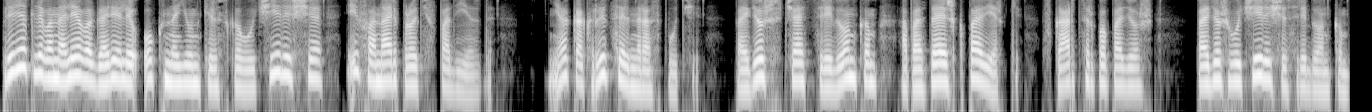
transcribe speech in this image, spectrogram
Приветливо налево горели окна юнкерского училища и фонарь против подъезда. Я как рыцарь на распутье. Пойдешь в часть с ребенком, опоздаешь к поверке, в карцер попадешь. Пойдешь в училище с ребенком,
